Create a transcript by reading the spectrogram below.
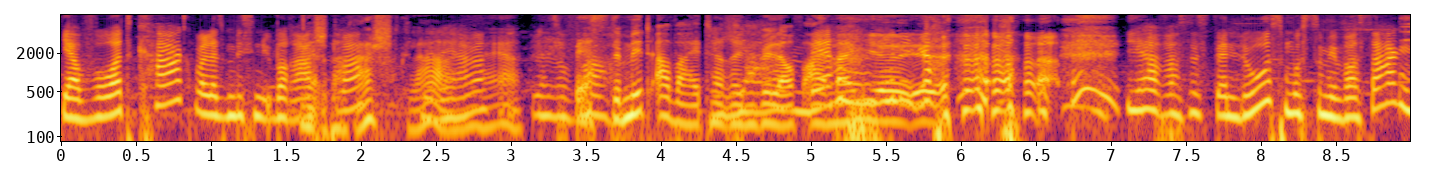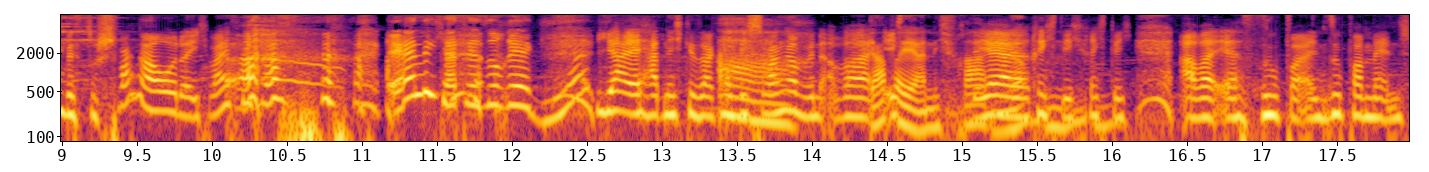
ja wortkarg, weil er so ein bisschen überrascht, ja, überrascht war. klar. Ja, ja. Also, Beste Mitarbeiterin ja, will auf einmal hier. ja, was ist denn los? Musst du mir was sagen? Bist du schwanger oder ich weiß nicht was? Ehrlich, hat er so reagiert? Ja, er hat nicht gesagt, ob ah, ich schwanger bin, aber darf ich, er ja nicht fragen. Ja, ne? richtig, mhm. richtig. Aber er ist super, ein super Mensch.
